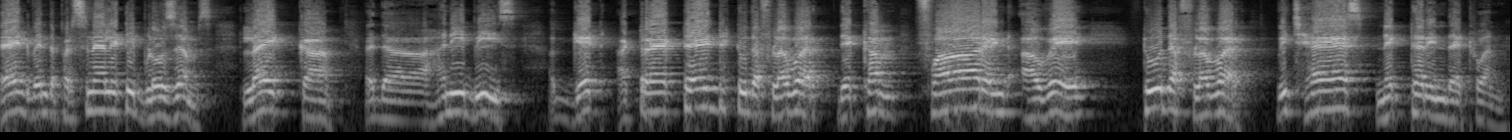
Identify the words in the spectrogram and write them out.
and when the personality blossoms, like uh, the honey bees get attracted to the flower, they come far and away to the flower which has nectar in that one.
